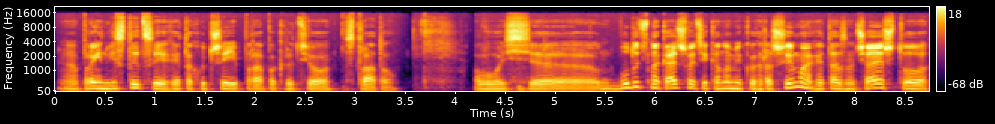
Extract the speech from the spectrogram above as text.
пра інвестыцыі гэта хутчэй пра пакрыццё стратаў Вось будуць накачваць эканоміку грашыма. Гэта азначае што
